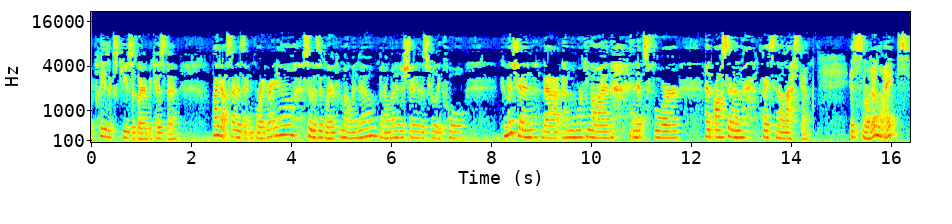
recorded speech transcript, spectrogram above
please excuse the glare because the light outside isn't great right now. So there's a glare from my window, but I wanted to show you this really cool commission that I've been working on and it's for an awesome place in Alaska. It's Northern Lights.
